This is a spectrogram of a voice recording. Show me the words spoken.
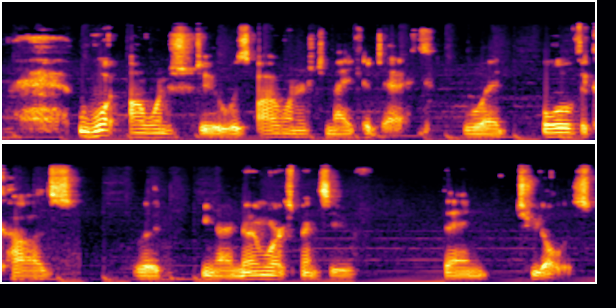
what I wanted to do was I wanted to make a deck where all of the cards were, you know, no more expensive than $2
